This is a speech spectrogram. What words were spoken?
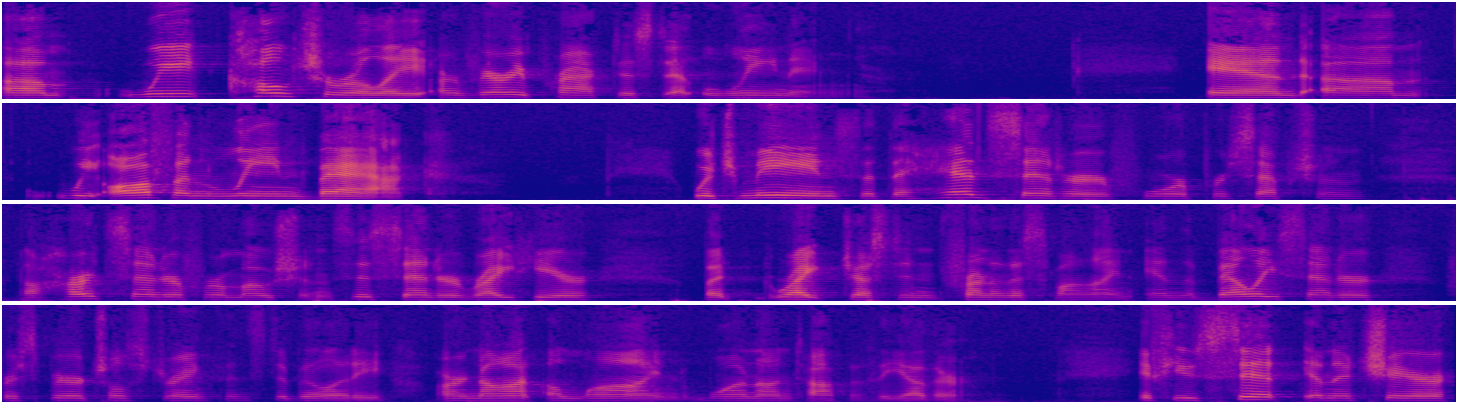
Um, we culturally are very practiced at leaning. And um, we often lean back, which means that the head center for perception, the heart center for emotions, is centered right here, but right just in front of the spine, and the belly center for spiritual strength and stability are not aligned one on top of the other. If you sit in a chair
